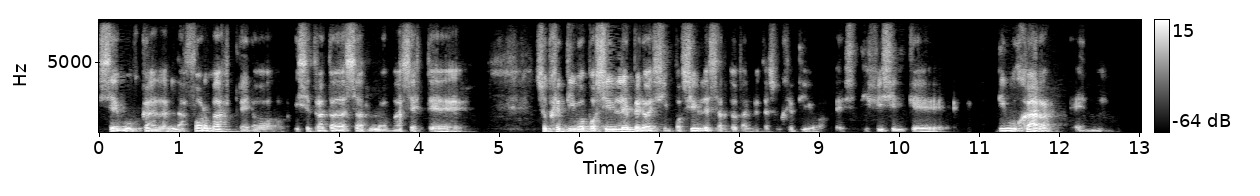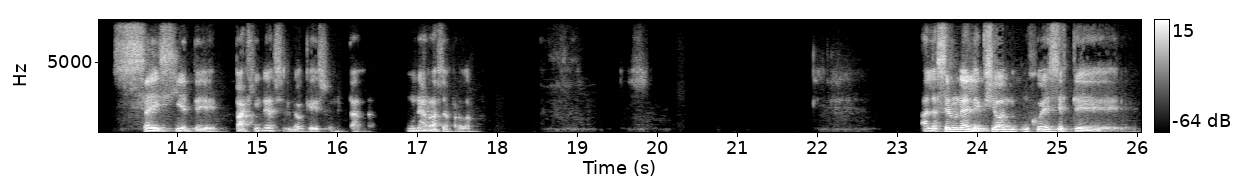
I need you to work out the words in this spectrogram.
Se buscan las formas, pero y se trata de hacerlo lo más este, subjetivo posible, pero es imposible ser totalmente subjetivo. Es difícil que dibujar en 6, 7 páginas lo que es un estándar, una raza, perdón. Al hacer una elección, un juez este,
